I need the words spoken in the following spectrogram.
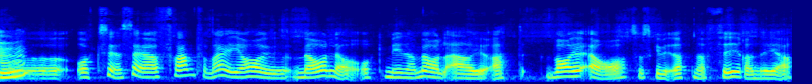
Mm. Och, och sen ser jag framför mig, jag har ju målår och mina mål är ju att varje år så ska vi öppna fyra nya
